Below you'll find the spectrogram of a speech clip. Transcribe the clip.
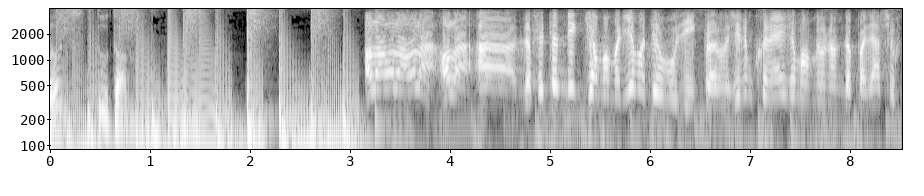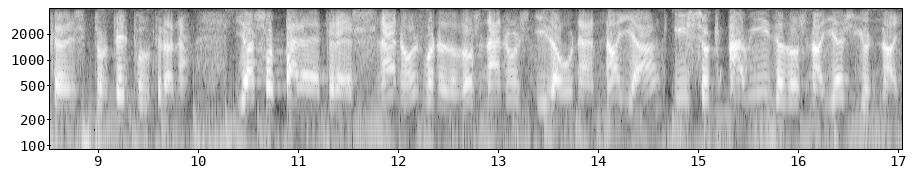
Tots, tothom. Hola, hola, hola, hola. Uh, de fet em dic Jaume Maria Mateu Bullic, però la gent em coneix amb el meu nom de pallasso, que és Tortell Poltrona. Jo sóc pare de tres nanos, bueno, de dos nanos i d'una noia, i sóc avi de dos noies i un noi.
